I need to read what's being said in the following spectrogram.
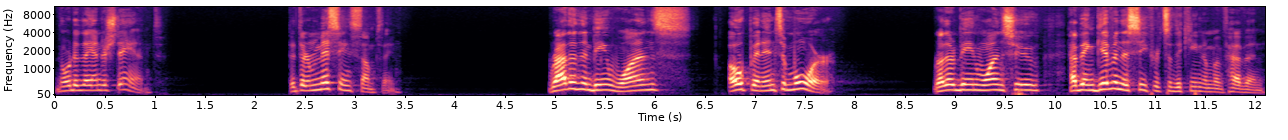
nor do they understand that they're missing something. Rather than being ones open into more, rather being ones who have been given the secrets of the kingdom of heaven,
